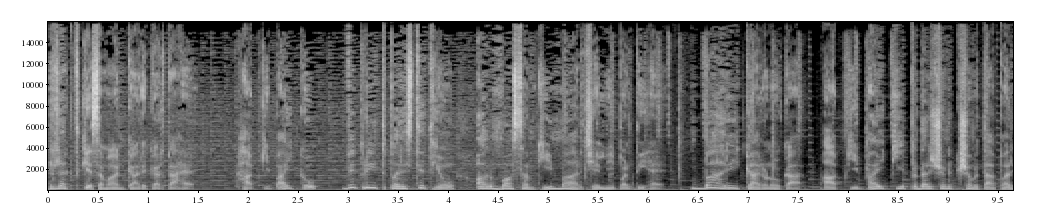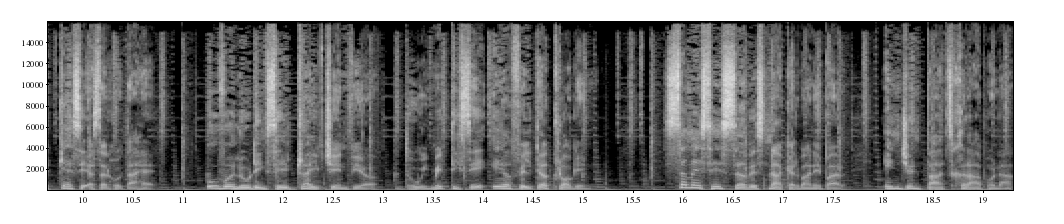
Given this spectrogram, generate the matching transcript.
रक्त के समान कार्य करता है। आपकी बाइक को विपरीत परिस्थितियों और मौसम की मार झेलनी पड़ती है। बाहरी कारणों का आपकी बाइक की प्रदर्शन क्षमता पर कैसे असर होता है? ओवरलोडिंग से ड्राइव चेन वियर धूल मिट्टी से एयर फ़िल्टर क्लॉगिंग समय से सर्विस न करवाने पर इंजन पार्ट्स खराब होना,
